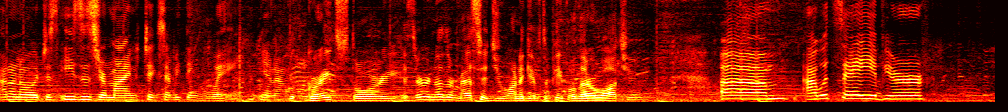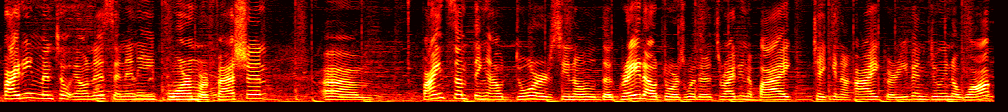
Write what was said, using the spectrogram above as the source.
I don't know, it just eases your mind. It takes everything away. You know. Great story. Is there another message you want to give to people that are watching? Um, I would say if you're fighting mental illness in any form or fashion. Um, find something outdoors, you know, the great outdoors, whether it's riding a bike, taking a hike, or even doing a walk.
